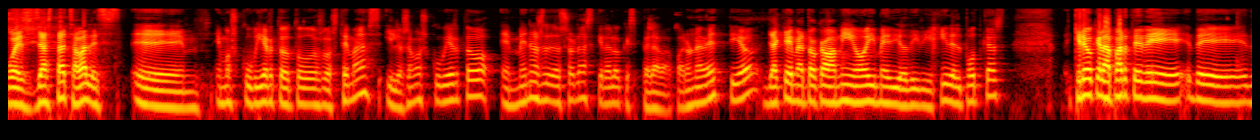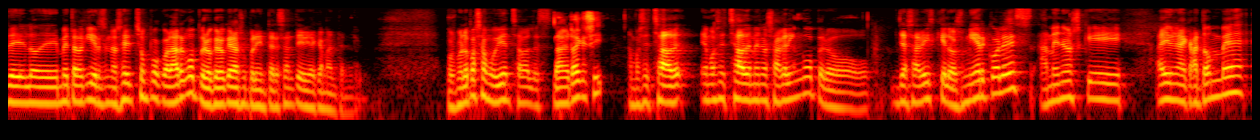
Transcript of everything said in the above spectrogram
Pues ya está, chavales. Eh, hemos cubierto todos los temas y los hemos cubierto en menos de dos horas, que era lo que esperaba. Para una vez, tío, ya que me ha tocado a mí hoy medio dirigir el podcast, creo que la parte de, de- de lo de Metal Gear se nos ha hecho un poco largo, pero creo que era súper interesante y había que mantenerlo. Pues me lo he pasado muy bien, chavales. La verdad que sí. Hemos echado, hemos echado de menos a Gringo, pero ya sabéis que los miércoles, a menos que haya una hecatombe,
